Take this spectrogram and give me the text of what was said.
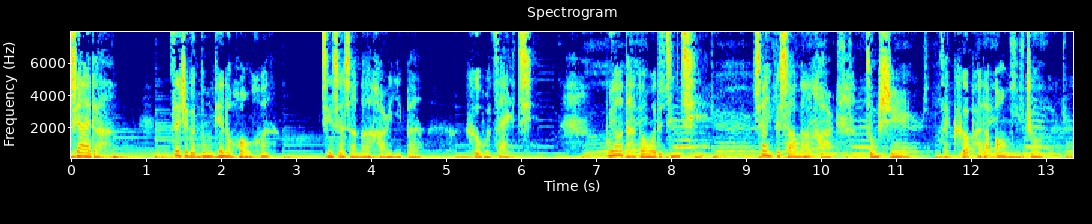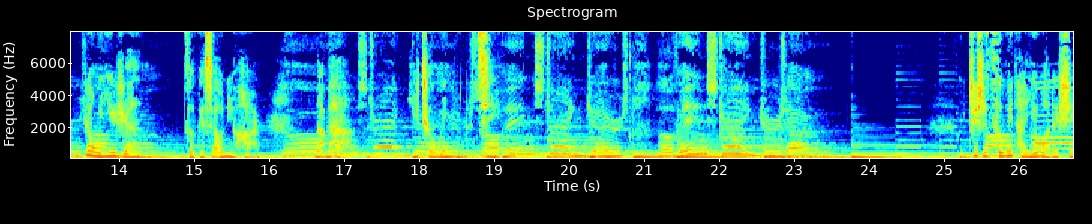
亲爱的，在这个冬天的黄昏，请像小男孩一般和我在一起，不要打断我的惊奇。像一个小男孩，总是在可怕的奥秘中，让我依然做个小女孩，哪怕已成为你的妻。这是茨维塔耶瓦的诗，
